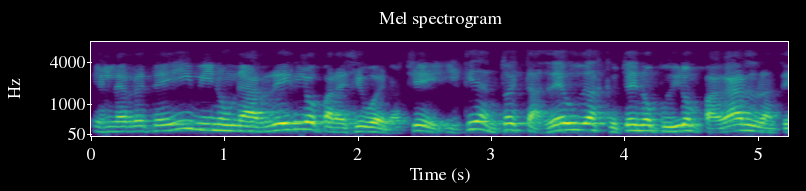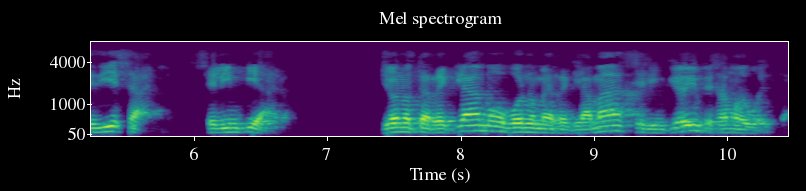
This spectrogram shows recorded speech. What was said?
en la RTI vino un arreglo para decir, bueno, che, y quedan todas estas deudas que ustedes no pudieron pagar durante 10 años. Se limpiaron. Yo no te reclamo, vos no me reclamás, se limpió y empezamos de vuelta.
